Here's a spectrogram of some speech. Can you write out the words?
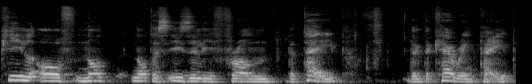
peel off not not as easily from the tape, the, the carrying tape,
